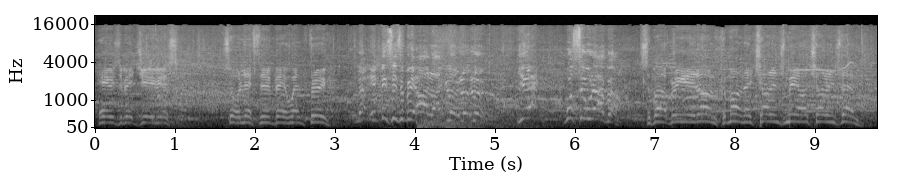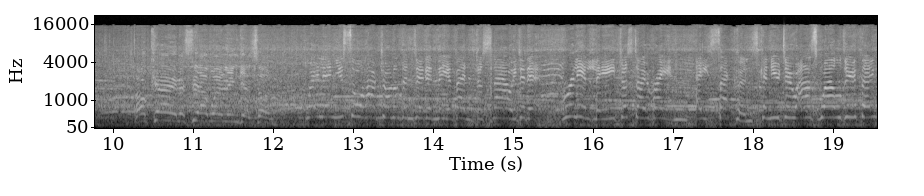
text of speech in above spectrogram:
Here was a bit dubious. Sort of lifted a bit and went through. Look, if this is a bit I like. Look, look, look. Yeah. What's all that about? It's about bringing it on. Come on, they challenge me, I'll challenge them. Okay, let's see how Wai Ling gets on. Wai Ling, you saw how Jonathan did in the event just now. He did it brilliantly, just over eight and eight seconds. Can you do as well, do you think?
